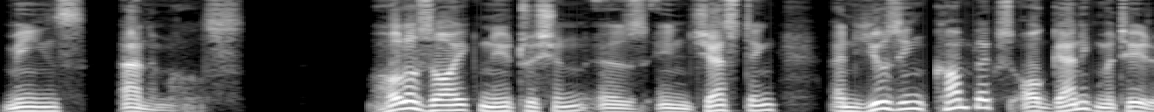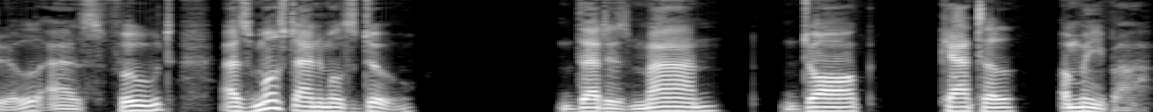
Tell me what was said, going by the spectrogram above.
means animals. Holozoic nutrition is ingesting and using complex organic material as food as most animals do. That is man, dog, cattle, amoeba.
